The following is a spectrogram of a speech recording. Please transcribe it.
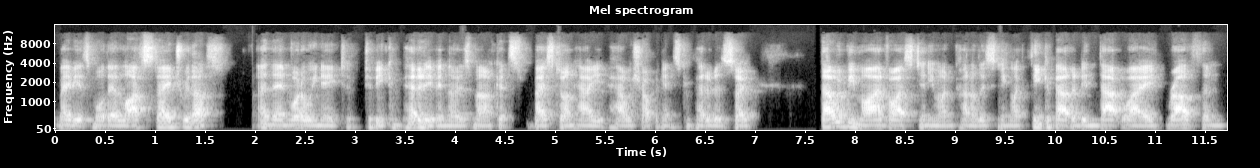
maybe it's more their life stage with us and then what do we need to, to be competitive in those markets based on how you, how we shop against competitors? So that would be my advice to anyone kind of listening like think about it in that way rather than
